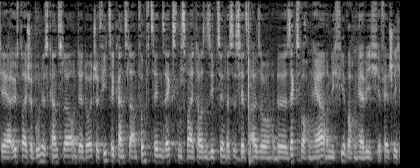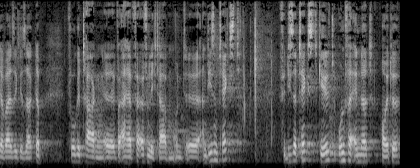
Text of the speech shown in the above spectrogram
der österreichische Bundeskanzler und der deutsche Vizekanzler am 15.06.2017, das ist jetzt also äh, sechs Wochen her und nicht vier Wochen her, wie ich fälschlicherweise gesagt habe, vorgetragen, äh, veröffentlicht haben. Und äh, an diesem Text für dieser Text gilt unverändert heute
